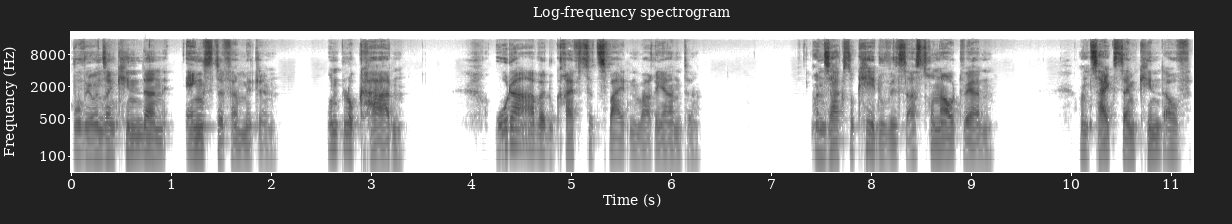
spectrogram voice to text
wo wir unseren Kindern Ängste vermitteln und Blockaden. Oder aber du greifst zur zweiten Variante und sagst, okay, du willst Astronaut werden und zeigst deinem Kind auf,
